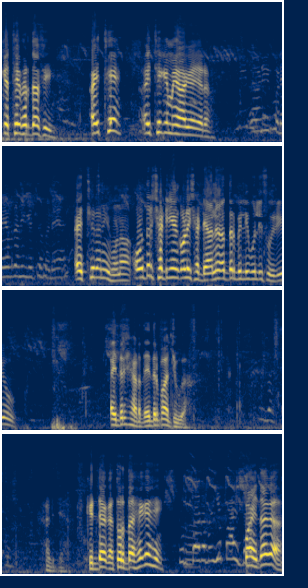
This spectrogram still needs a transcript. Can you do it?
ਕਿੱਥੇ ਫਿਰਦਾ ਸੀ? ਇੱਥੇ? ਇੱਥੇ ਕਿਵੇਂ ਆ ਗਿਆ ਯਾਰ? ਇੱਥੇ ਤਾਂ ਨਹੀਂ ਹੋਣਾ। ਉਧਰ ਛੱਡੀਆਂ ਕੋਲੇ ਛੱਡਿਆ ਨੇ ਉਧਰ ਬਿੱਲੀ ਬੁੱਲੀ ਸੂਈ ਰਹੀ ਹੋਊ। ਇੱਧਰ ਛੱਡ ਦੇ ਇੱਧਰ ਭਾਜੂਗਾ। ਹਟ ਜਾ। ਕਿੱਡਾ ਕਾ ਤੁਰਦਾ ਹੈਗਾ ਇਹ? ਤੁਰਦਾ ਤਾਂ ਭਈਆ ਭੱਜਦਾ। ਭਜਦਾਗਾ?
